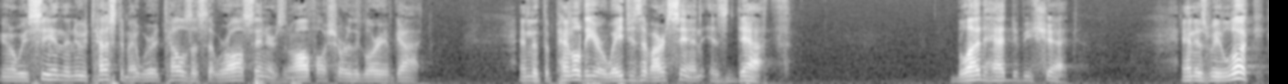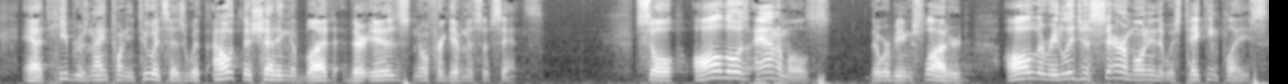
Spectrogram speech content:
You know, we see in the New Testament where it tells us that we're all sinners and all fall short of the glory of God. And that the penalty or wages of our sin is death. Blood had to be shed. And as we look at Hebrews 9:22 it says without the shedding of blood there is no forgiveness of sins. So all those animals that were being slaughtered, all the religious ceremony that was taking place,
